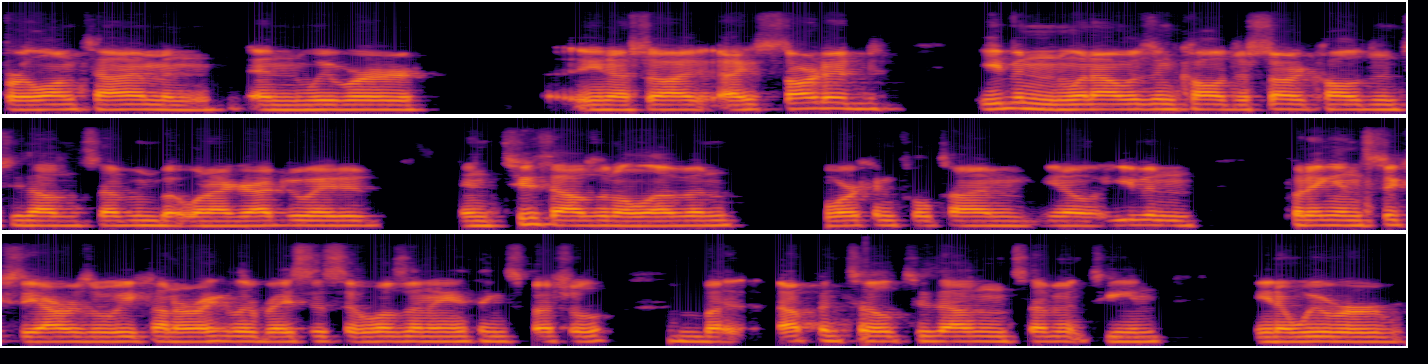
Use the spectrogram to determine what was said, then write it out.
for a long time, and and we were, you know, so I, I started even when I was in college. I started college in 2007, but when I graduated in 2011, working full time, you know, even putting in 60 hours a week on a regular basis, it wasn't anything special. But up until 2017, you know, we were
